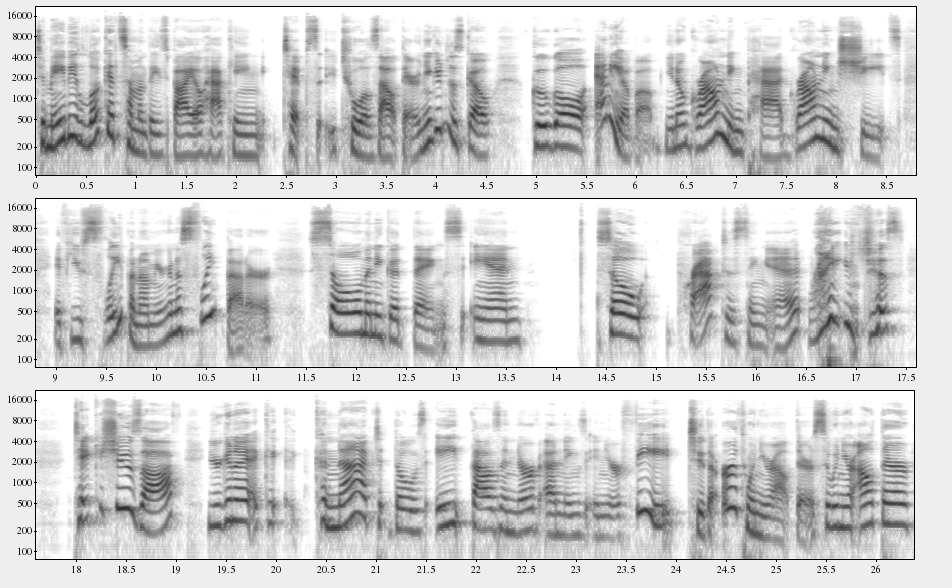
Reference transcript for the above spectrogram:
to maybe look at some of these biohacking tips, tools out there, and you can just go, Google any of them, you know, grounding pad, grounding sheets. If you sleep in them, you're going to sleep better. So many good things. And so practicing it, right? You just take your shoes off. You're going to c- connect those 8,000 nerve endings in your feet to the earth when you're out there. So when you're out there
